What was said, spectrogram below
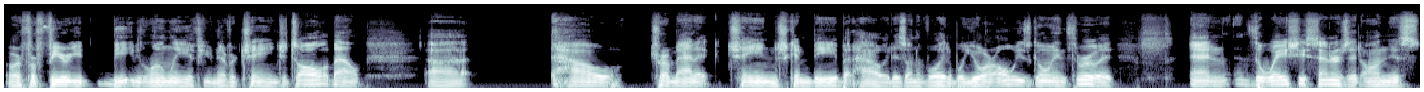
or for fear you'd be lonely if you never change. It's all about uh, how traumatic change can be, but how it is unavoidable. You are always going through it, and the way she centers it on this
